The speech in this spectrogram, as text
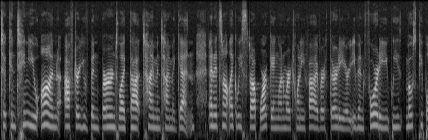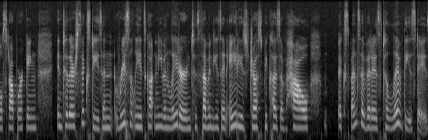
to continue on after you've been burned like that time and time again. And it's not like we stop working when we're 25 or 30 or even 40. We most people stop working into their 60s and recently it's gotten even later into 70s and 80s just because of how expensive it is to live these days.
